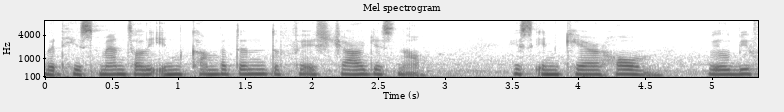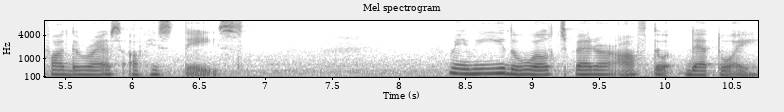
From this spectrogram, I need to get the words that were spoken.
but he's mentally incompetent to face charges now. He's in care home, will be for the rest of his days. Maybe the world's better off th- that way,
